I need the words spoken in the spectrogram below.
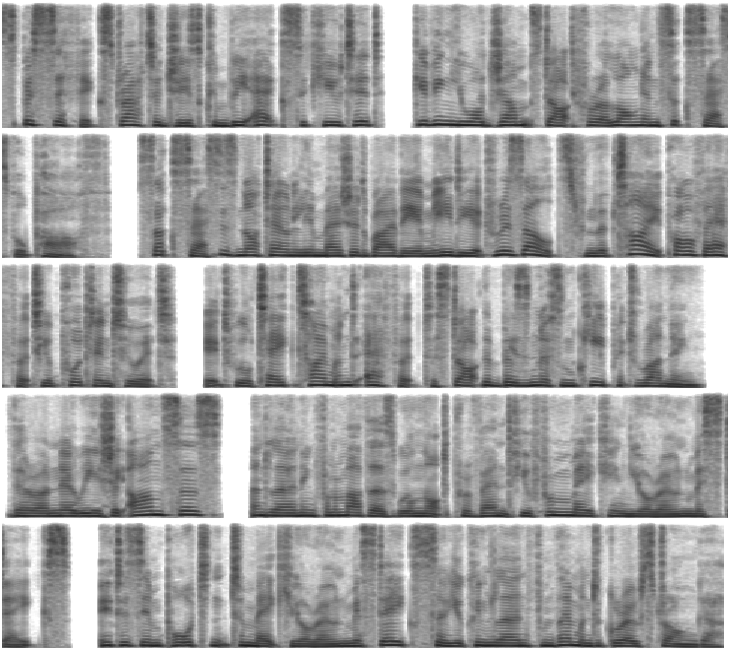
specific strategies can be executed, giving you a jump start for a long and successful path. Success is not only measured by the immediate results from the type of effort you put into it, it will take time and effort to start the business and keep it running. There are no easy answers, and learning from others will not prevent you from making your own mistakes. It is important to make your own mistakes so you can learn from them and grow stronger.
